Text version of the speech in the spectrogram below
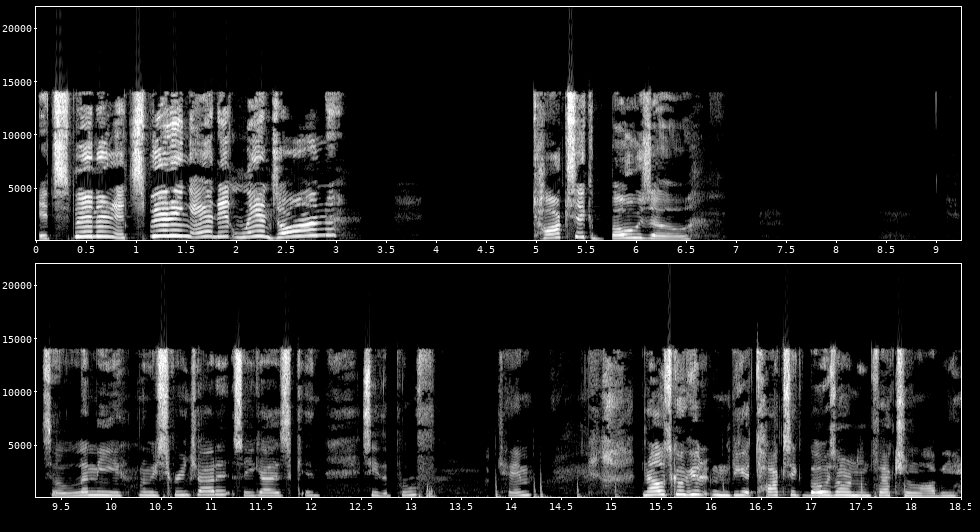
It's spinning, it's spinning, and it lands on Toxic Bozo. So let me let me screenshot it so you guys can see the proof. Okay. Now let's go get and be a toxic boson infection lobby.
